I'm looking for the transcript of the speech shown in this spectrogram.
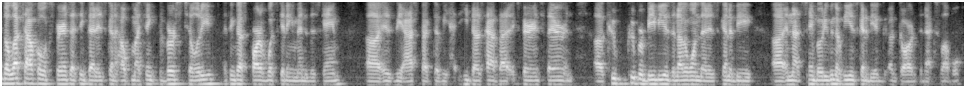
The left tackle experience, I think that is going to help him. I think the versatility, I think that's part of what's getting him into this game, uh, is the aspect of he, he does have that experience there. And uh, Cooper, Cooper Beebe is another one that is going to be uh, in that same boat, even though he is going to be a, a guard at the next level.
